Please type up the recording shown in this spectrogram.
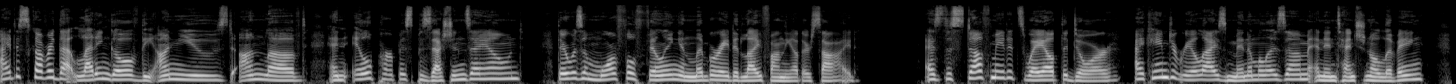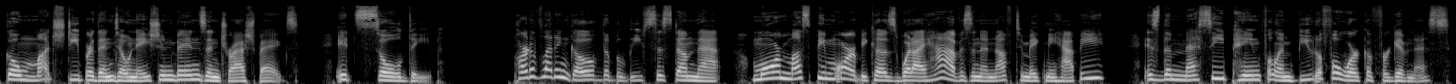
I discovered that letting go of the unused, unloved, and ill purposed possessions I owned there was a more fulfilling and liberated life on the other side. As the stuff made its way out the door, I came to realize minimalism and intentional living go much deeper than donation bins and trash bags. It's soul deep. Part of letting go of the belief system that more must be more because what I have isn't enough to make me happy is the messy, painful, and beautiful work of forgiveness.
